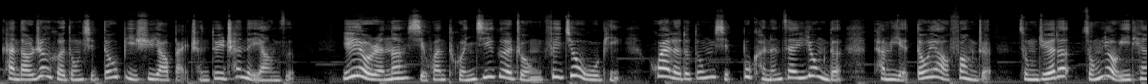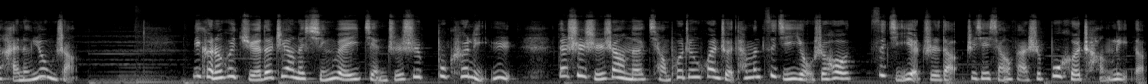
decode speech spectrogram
看到任何东西都必须要摆成对称的样子。也有人呢喜欢囤积各种废旧物品，坏了的东西不可能再用的，他们也都要放着，总觉得总有一天还能用上。你可能会觉得这样的行为简直是不可理喻，但事实上呢，强迫症患者他们自己有时候自己也知道这些想法是不合常理的，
